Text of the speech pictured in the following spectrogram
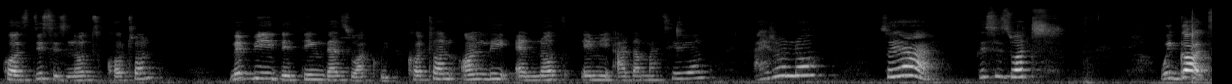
because this is not cotton. Maybe the thing does work with cotton only and not any other material. I don't know. So yeah this is what we got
